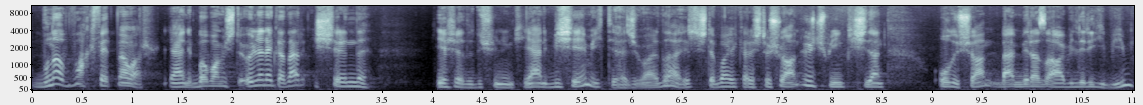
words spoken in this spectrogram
buna vakfetme var. Yani babam işte ölene kadar işlerinde yaşadı düşünün ki. Yani bir şeye mi ihtiyacı vardı? Hayır. İşte Baykar işte şu an 3000 kişiden oluşan ben biraz abileri gibiyim.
